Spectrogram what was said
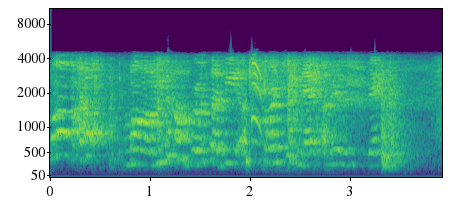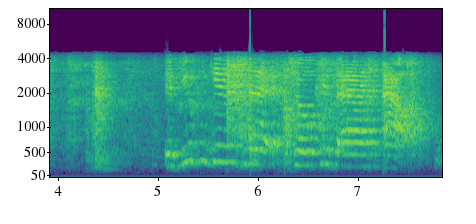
Mom, I don't. Mom, you know how gross that'd be? A crunchy neck under the stick. If you can get his neck, choke his ass out.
